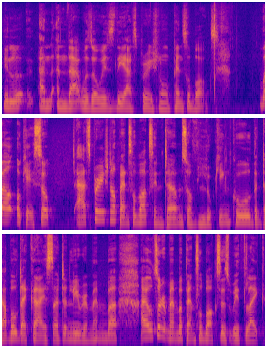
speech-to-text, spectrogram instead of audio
You know, and and that was always the aspirational pencil box. Well, okay, so aspirational pencil box in terms of looking cool, the double decker, I certainly remember. I also remember pencil boxes with like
